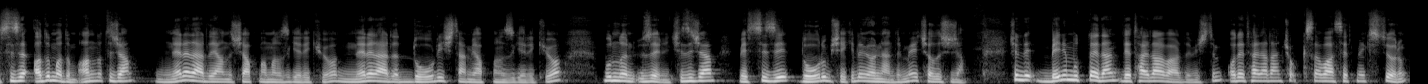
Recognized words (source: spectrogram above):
size adım adım anlatacağım. Nerelerde yanlış yapmamanız gerekiyor, nerelerde doğru işlem yapmanız gerekiyor. Bunların üzerini çizeceğim ve sizi doğru bir şekilde yönlendirmeye çalışacağım. Şimdi beni mutlu eden detaylar var demiştim. O detaylardan çok kısa bahsetmek istiyorum.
